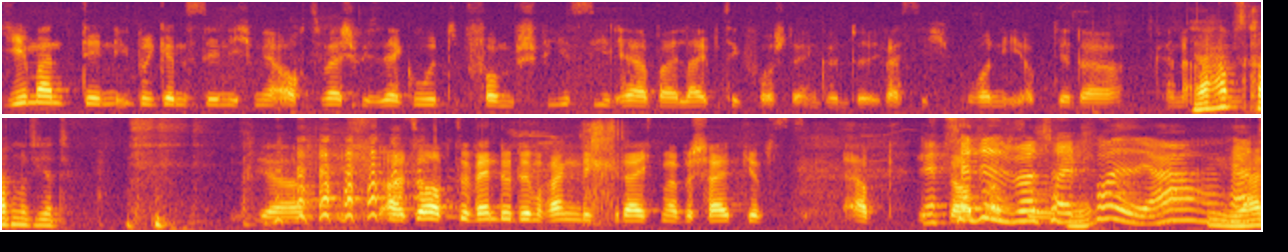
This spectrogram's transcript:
jemand, den übrigens, den ich mir auch zum Beispiel sehr gut vom Spielstil her bei Leipzig vorstellen könnte. Ich weiß nicht, Ronny, ob dir da keine Ja, hab's gerade notiert. ja, ich, also ob du, wenn du dem Rangnick vielleicht mal Bescheid gibst, ab. Der glaub, Zettel ab wird so, halt voll, ja. Ja,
